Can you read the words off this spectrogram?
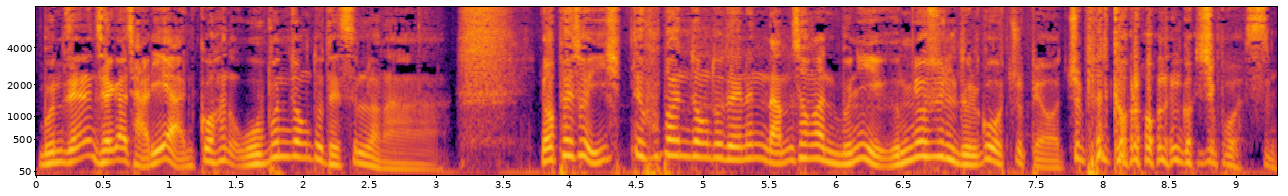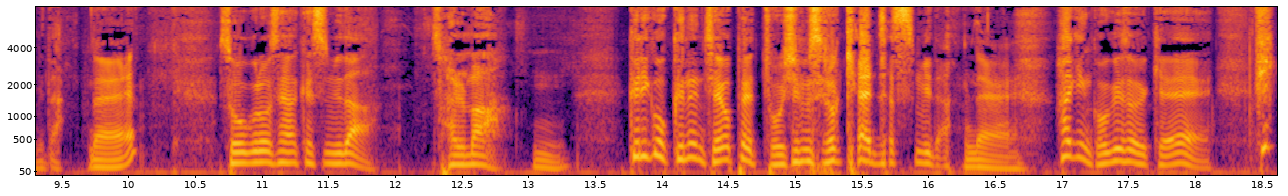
문제는 제가 자리에 앉고 한 5분 정도 됐을라나. 옆에서 20대 후반 정도 되는 남성 한 분이 음료수를 들고 쭈뼛쭈뼛 걸어오는 것이 보였습니다. 네. 속으로 생각했습니다. 설마. 음. 그리고 그는 제 옆에 조심스럽게 앉았습니다. 네. 하긴 거기서 이렇게 휙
